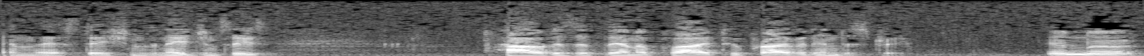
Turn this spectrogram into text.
and their stations and agencies. How does it then apply to private industry? In uh,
